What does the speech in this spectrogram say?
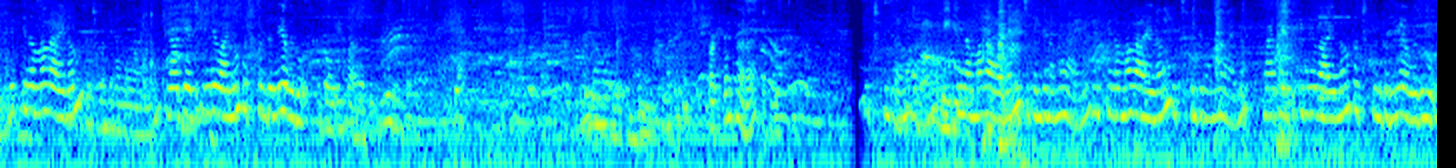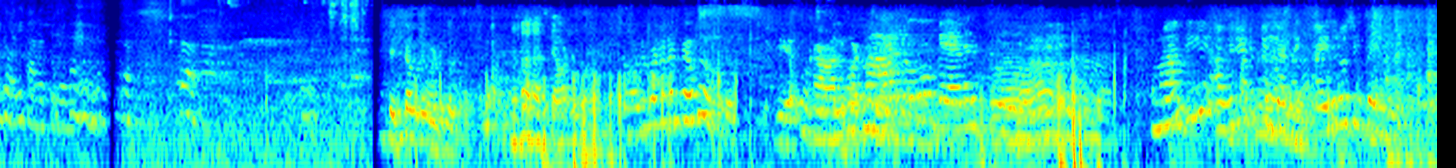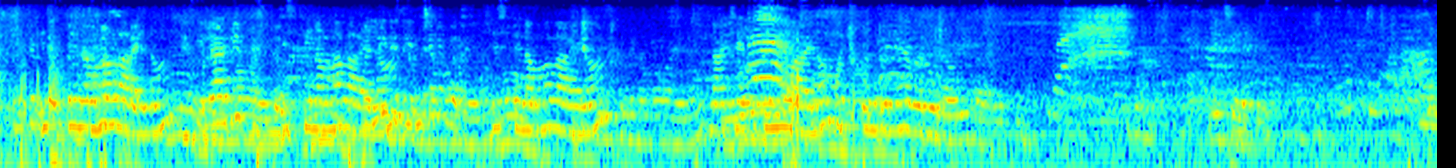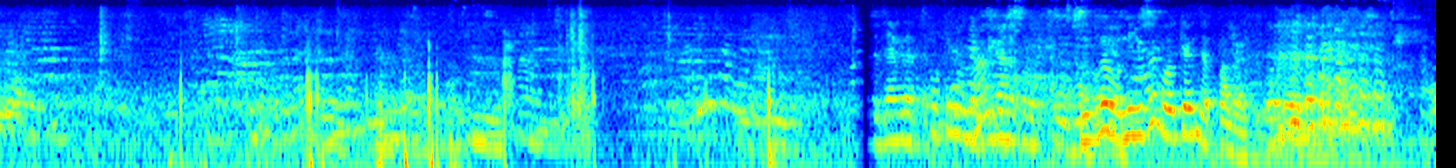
ఇస్తున్నమ్మ వాయినం నా చేతి కింద వాయినం పుచ్చుకుంటుంది ఎవరు పట్టుకుంటారా ఇస్తున్నమ్మ వాయినం ఇచ్చుకుంటున్నమ్మ వాయినం ఇస్తున్నమ్మ వాయినం ఇచ్చుకుంటున్నమ్మ వాయినం నా చేతి కింద వాయినం పుచ్చుకుంటుంది ఎవరు గౌరీ పార్వతి చెట్టప్పుడు పెట్టుకోవచ్చు. కాలు పట్టుకో. బ్యాలెన్స్ మాది అవిరెడ్డి పెళ్ళండి. ఐదు రోజుల పెళ్ళి. వాయనం ఇస్తినమ్మ వాయనం నా చేతి కింద వాయనం పుచ్చుకుంటుంది ఎవరు? నువ్వే నువ్వే ఓకే అని చెప్పాలి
